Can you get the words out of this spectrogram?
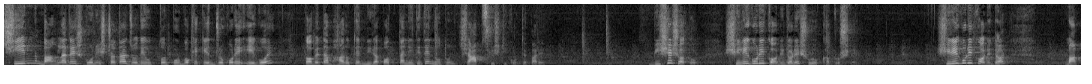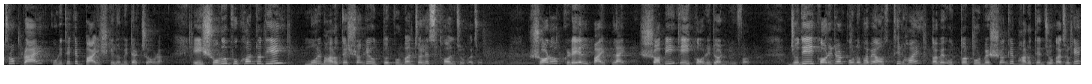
চীন বাংলাদেশ ঘনিষ্ঠতা যদি উত্তর পূর্বকে কেন্দ্র করে এগোয়, তবে তা ভারতের নিরাপত্তা নীতিতে নতুন চাপ সৃষ্টি করতে পারে। বিশেষত শিলিগুড়ি করিডোরের সুরক্ষা প্রশ্নে। শিলিগুড়ি করিডর মাত্র প্রায় কুড়ি থেকে বাইশ কিলোমিটার চওড়া। এই সরু ভূখণ্ড দিয়েই মূল ভারতের সঙ্গে উত্তর পূর্বাঞ্চলের স্থল যোগাযোগ। সড়ক, রেল, পাইপলাইন সবই এই করিডর নির্ভর। যদি এই করিডর কোনোভাবে অস্থির হয়, তবে উত্তর পূর্বের সঙ্গে ভারতের যোগাযোগে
